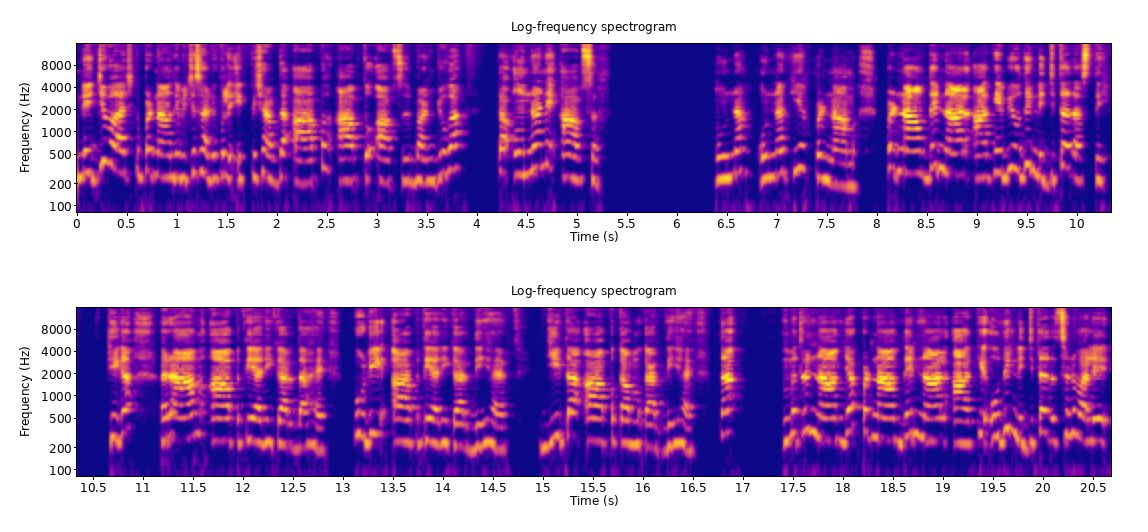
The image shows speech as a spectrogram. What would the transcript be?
ਨਿੱਜਵਾਚਕ ਪ੍ਰਣਾਮ ਦੇ ਵਿੱਚ ਸਾਡੇ ਕੋਲ ਇੱਕ ਸ਼ਬਦ ਆਪ ਆਪ ਤੋਂ ਆਪਸ ਬਣ ਜਾਊਗਾ ਤਾਂ ਉਹਨਾਂ ਨੇ ਆਪਸ ਉਹਨਾਂ ਉਹਨਾਂ ਕੀ ਹੈ ਪ੍ਰਣਾਮ ਪ੍ਰਣਾਮ ਦੇ ਨਾਲ ਆ ਕੇ ਵੀ ਉਹਦੀ ਨਿੱਜਤਾ ਦੱਸਦੀ। ਠੀਕ ਆ? ਰਾਮ ਆਪ ਤਿਆਰੀ ਕਰਦਾ ਹੈ ਕੁੜੀ ਆਪ ਤਿਆਰੀ ਕਰਦੀ ਹੈ ਗੀਤਾ ਆਪ ਕੰਮ ਕਰਦੀ ਹੈ। ਤਾਂ ਮਤਲਬ ਨਾਮ ਜਾਂ ਪ੍ਰਣਾਮ ਦੇ ਨਾਲ ਆ ਕੇ ਉਹਦੀ ਨਿੱਜਤਾ ਦੱਸਣ ਵਾਲੇ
